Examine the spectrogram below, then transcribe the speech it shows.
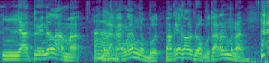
nyatuinnya lama, Ah. belakangan ngebut. Makanya kalau dua putaran menang.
